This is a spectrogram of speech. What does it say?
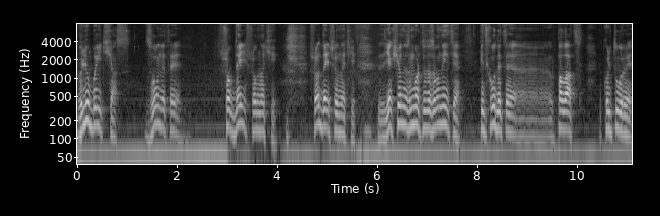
в будь-який час дзвоните, що вдень, що вночі. Що вдень, що вночі. Якщо не зможете дозвонитися, підходите е, в палац культури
